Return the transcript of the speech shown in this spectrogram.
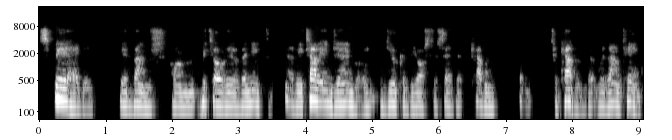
spearheaded the advance on Vittorio Veneto. Now, the Italian general, the Duke of D'Aosta, said that Cavan, to Cavan, that without him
